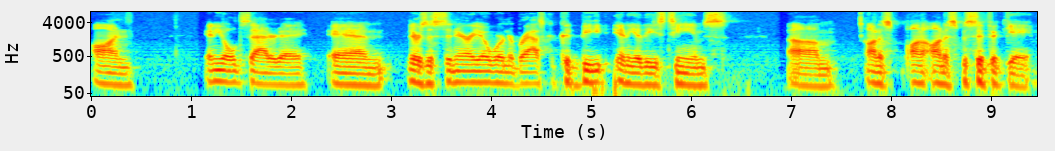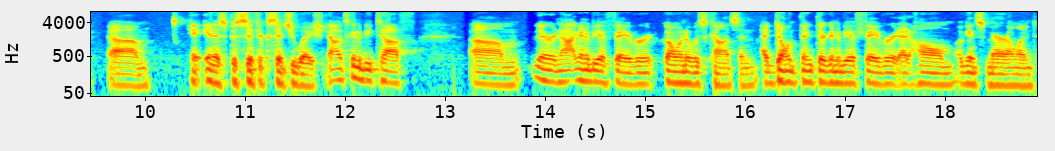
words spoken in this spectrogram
on any old Saturday, and there's a scenario where Nebraska could beat any of these teams um, on a on, on, a specific game um, in a specific situation. Now it's going to be tough. Um, they're not going to be a favorite going to Wisconsin. I don't think they're going to be a favorite at home against Maryland.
